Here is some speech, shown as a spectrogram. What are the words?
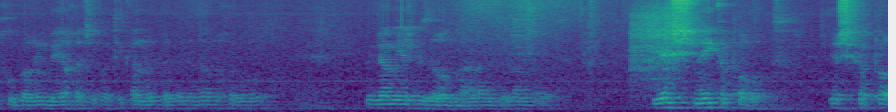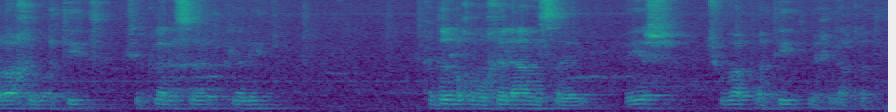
מחוברים ביחד, שכבר תיקנו את הבן אדם לחברו. וגם יש בזה עוד מעלה גדולה מאוד. יש שני כפרות. יש כפרה חברתית של כלל ישראל כללי. הקדוש ברוך הוא מוחה לעם ישראל, ויש תשובה פרטית, מחילה פרטית.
